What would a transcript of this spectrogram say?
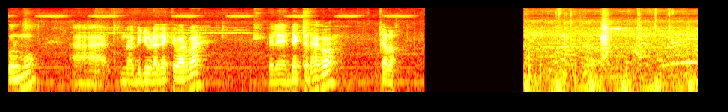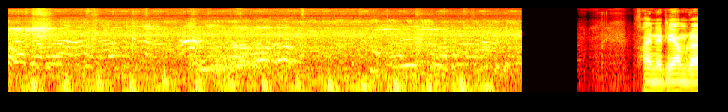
করব আর তোমরা ভিডিওটা দেখতে পারবা। তাহলে দেখতে থাকো। চলো। ফাইনালি আমরা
